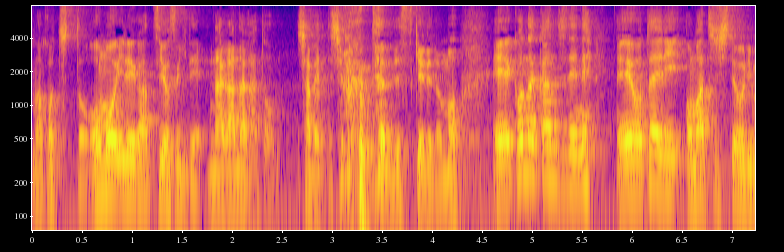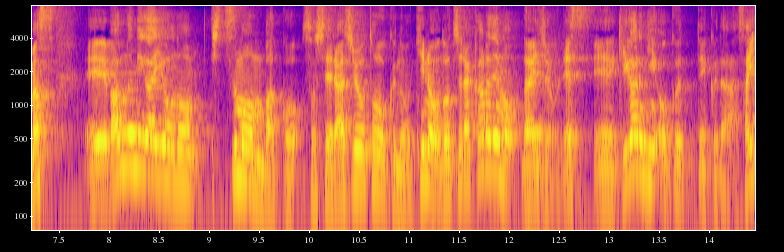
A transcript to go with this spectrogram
まあ、こちょっと思い入れが強すぎて長々と喋ってしまったんですけれども、えー、こんな感じでね、えー、お便りお待ちしております、えー、番組概要の質問箱そしてラジオトークの機能どちらからでも大丈夫です、え気軽に送ってください。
